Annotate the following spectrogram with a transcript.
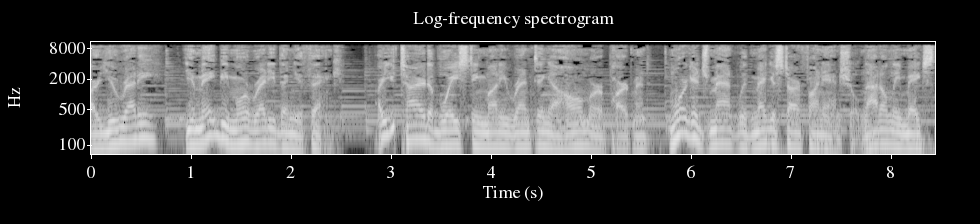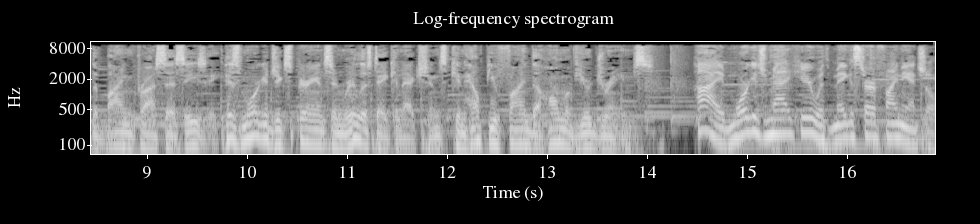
Are you ready? You may be more ready than you think. Are you tired of wasting money renting a home or apartment? Mortgage Matt with Megastar Financial not only makes the buying process easy, his mortgage experience and real estate connections can help you find the home of your dreams. Hi, Mortgage Matt here with Megastar Financial.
